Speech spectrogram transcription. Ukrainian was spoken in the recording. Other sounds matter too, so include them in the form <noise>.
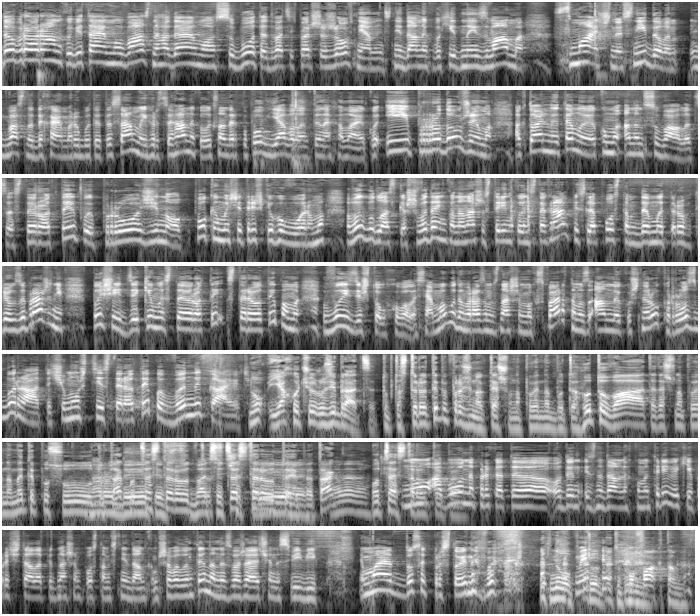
Доброго ранку, вітаємо вас. Нагадаємо, субота, 21 жовтня. Сніданок вихідний з вами. Смачно снідали. Вас надихаємо робити те саме. Ігор Циганик, Олександр Попов, я Валентина Хамайко. І продовжуємо актуальною темою, яку ми анонсували. Це стереотипи про жінок. Поки ми ще трішки говоримо. Ви, будь ласка, швиденько на нашу сторінку інстаграм після постам, де ми трьох, зображені, пишіть, з якими стереоти- стереотипами ви зіштовхувалися. Ми будемо разом з нашим експертом, з Анною Кушнирук, розбирати, чому ж ці стереотипи виникають. Ну, я хочу розібратися. Тобто стереотипи про жінок, те, що вона повинна бути готувати, те, що вона повинна мити посуду. так, оце, в стереотип, 24. це стереотипи, так? Да-да-да. Оце стереотипи. Ну або, наприклад, е, один із недавніх коментарів, який я прочитала під нашим постом сніданком, що Валентина, незважаючи на свій вік, має досить пристойний вигляд. Ну, <laughs> тут, тут по фактам. <laughs>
